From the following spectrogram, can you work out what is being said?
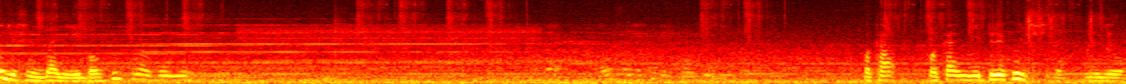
Выходишь из здания и болты сразу есть. Пока, пока не переключишься на него.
